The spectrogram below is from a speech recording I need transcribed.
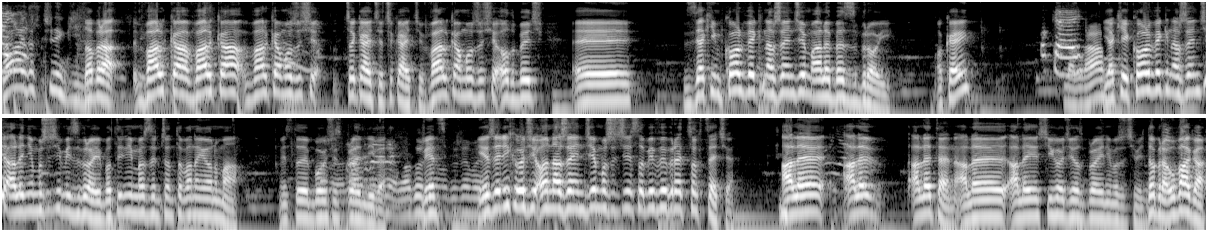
Dawaj do skrzynki. dobra, walka, walka, walka może się, czekajcie, czekajcie, walka może się odbyć yy, z jakimkolwiek narzędziem, ale bez zbroi. Okej? Dobra. Jakiekolwiek narzędzie, ale nie możecie mieć zbroi, bo ty nie masz zenchantowanej, on ma. Więc to by było już sprawiedliwe. Ładujemy, ładujemy, Więc jeżeli chodzi o narzędzie, możecie sobie wybrać co chcecie. Ale, ale, ale ten, ale, ale jeśli chodzi o zbroję, nie możecie mieć. Dobra, uwaga,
